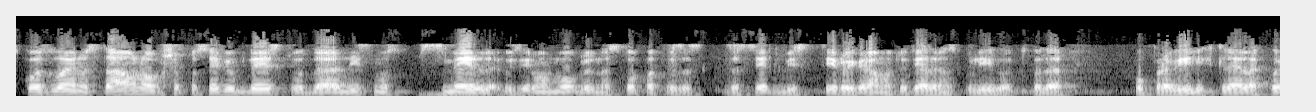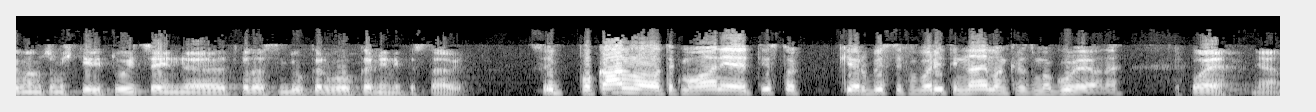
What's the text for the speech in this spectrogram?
tako zelo enostavno, še posebej ob dejstvu, da nismo smeli oziroma mogli nastopati v zasedbi, s katero igramo tudi Jadransko ligo. Tako da po pravilih tle lahko imam samo štiri tujce in uh, tako da sem bil kar v okrnjeni postavi. Pokalno tekmovanje je tisto, kjer v bistvu favoriti najmanjkrat zmagujejo. Ne? Tako je. Ja.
